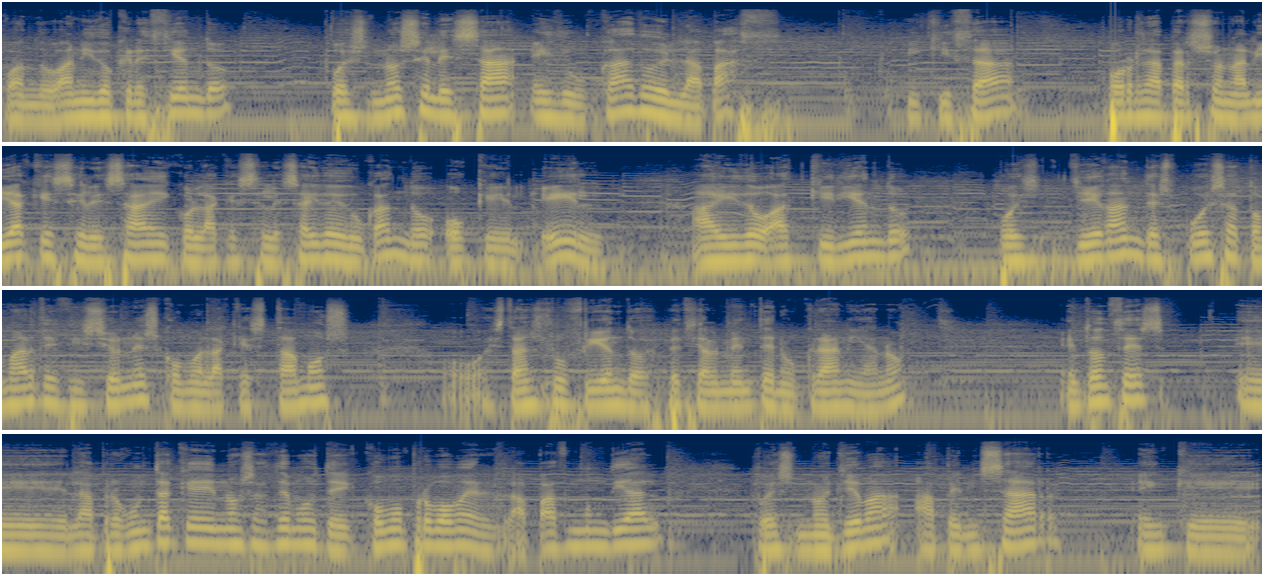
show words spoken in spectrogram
cuando han ido creciendo, pues no se les ha educado en la paz. Y quizá por la personalidad que se les ha, con la que se les ha ido educando o que él ha ido adquiriendo, pues llegan después a tomar decisiones como la que estamos están sufriendo especialmente en Ucrania, ¿no? Entonces, eh, la pregunta que nos hacemos de cómo promover la paz mundial, pues nos lleva a pensar en que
